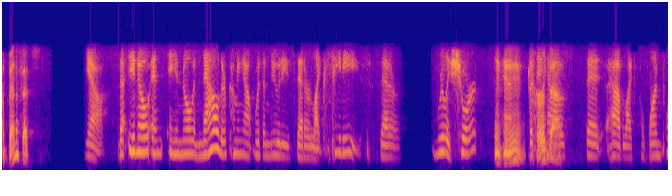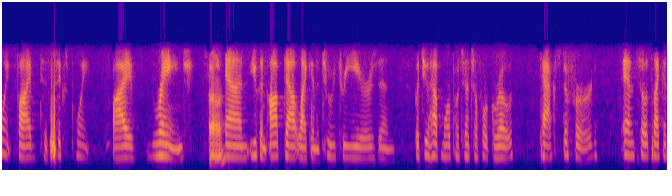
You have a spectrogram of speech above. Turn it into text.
of benefits. Yeah. That you know, and you know, and now they're coming out with annuities that are like CDs that are really short, mm-hmm. and, but Heard they have that. they have like a 1.5 to 6.5 range, Uh-huh. and you can opt out like in two or three years, and but you have more potential for growth, tax deferred, and so it's like a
